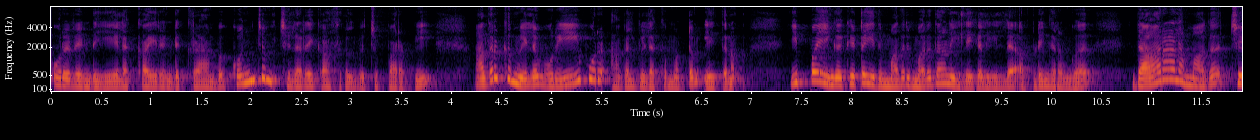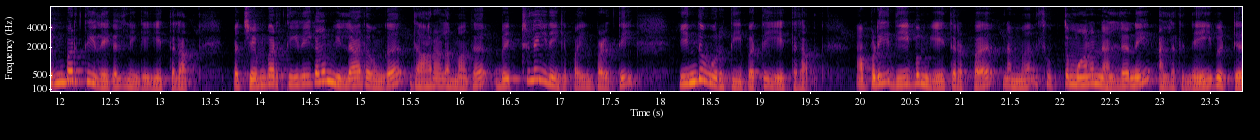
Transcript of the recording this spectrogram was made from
ஒரு ரெண்டு ஏலக்காய் ரெண்டு கிராம்பு கொஞ்சம் சில்லறை காசுகள் வச்சு பரப்பி அதற்கு மேலே ஒரே ஒரு அகல் விளக்கு மட்டும் ஏற்றணும் இப்போ எங்ககிட்ட இது மாதிரி மருதாணி இலைகள் இல்லை அப்படிங்கிறவங்க தாராளமாக செம்பருத்தி இலைகள் நீங்கள் ஏற்றலாம் இப்போ செம்பருத்தி இலைகளும் இல்லாதவங்க தாராளமாக வெற்றிலை நீங்கள் பயன்படுத்தி இந்த ஒரு தீபத்தை ஏற்றலாம் அப்படி தீபம் ஏற்றுறப்ப நம்ம சுத்தமான நல்லெண்ணெய் அல்லது நெய் விட்டு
